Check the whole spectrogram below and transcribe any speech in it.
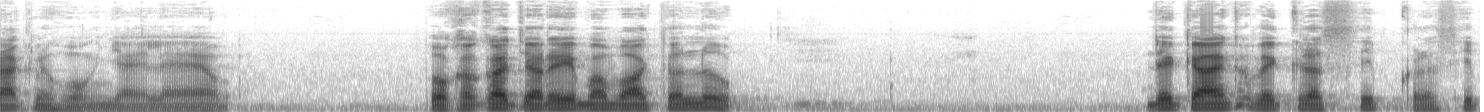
รักและห่วงใยแล้ว พวกเขาก็จะรีบมาบอกตัวลูก โดยการก็ไปกระซิบกระซิบ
